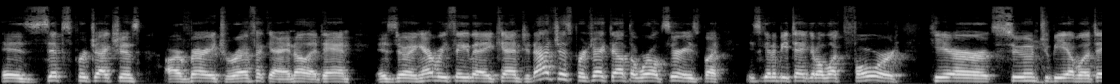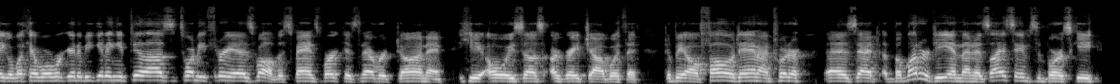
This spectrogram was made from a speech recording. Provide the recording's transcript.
His ZiPS projections are very terrific, and I know that Dan is doing everything that he can to not just project out the World Series, but he's going to be taking a look forward here soon to be able to take a look at what we're going to be getting in 2023 as well. This man's work is never done, and he always does a great job with it. To be able to follow Dan on Twitter is at the letter D and then his last name Szymborski,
